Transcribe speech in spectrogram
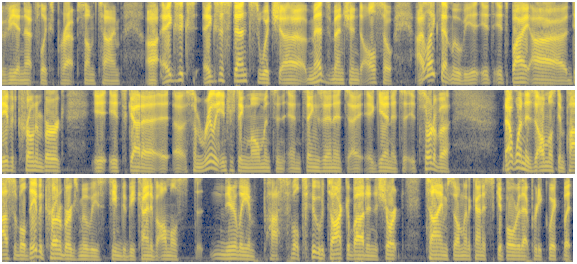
via Netflix, perhaps sometime. Exis- eXistenZ, which Meds mentioned also. I like that movie. It, it, it's by David Cronenberg. It, has got a, a, some really interesting moments and, and things in it. I, again, it's it's sort of a that one is almost impossible. David Cronenberg's movies seem to be kind of almost nearly impossible to talk about in a short time, so I'm going to kind of skip over that pretty quick. But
